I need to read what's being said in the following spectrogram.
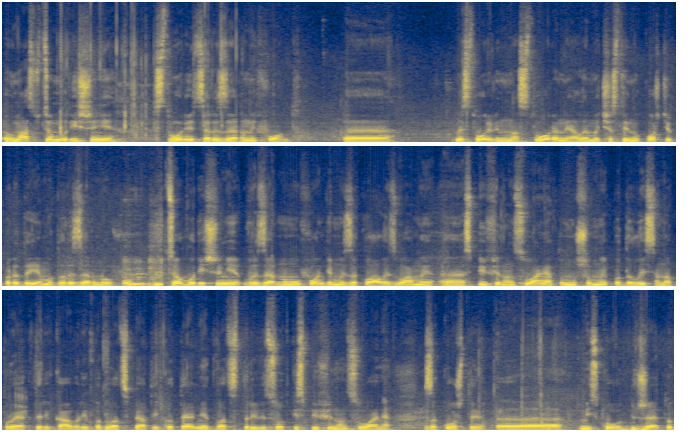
У нас в цьому рішенні створюється резервний фонд. Не створює, він у нас створений, але ми частину коштів передаємо до резервного фонду. В цьому рішенні в резервному фонді ми заклали з вами е, співфінансування, тому що ми подалися на проект Recovery по 25-й котельні, 23% співфінансування за кошти е, міського бюджету.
